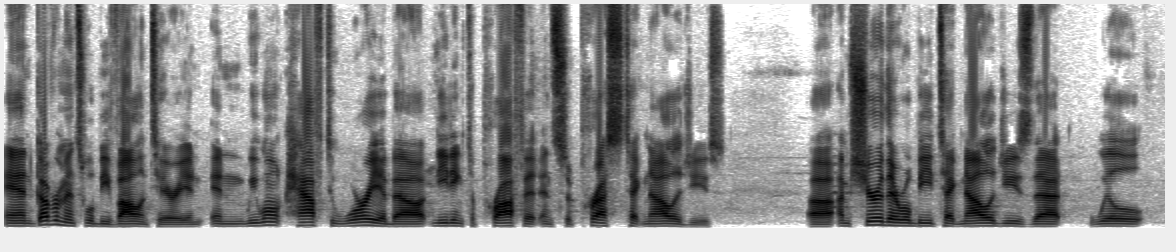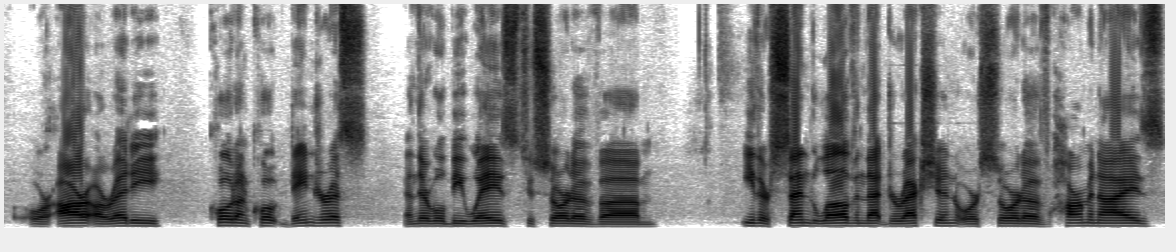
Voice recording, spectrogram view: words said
And governments will be voluntary, and, and we won't have to worry about needing to profit and suppress technologies. Uh, I'm sure there will be technologies that will or are already quote unquote dangerous, and there will be ways to sort of um, either send love in that direction or sort of harmonize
